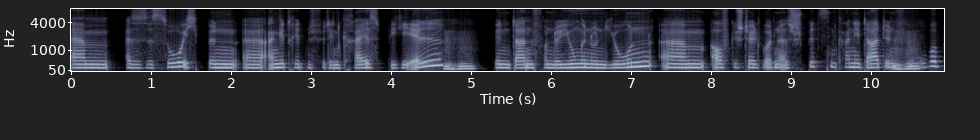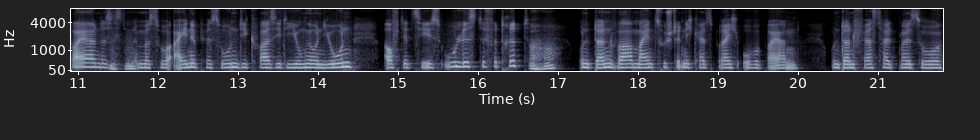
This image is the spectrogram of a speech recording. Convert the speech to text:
Ähm, also es ist so, ich bin äh, angetreten für den Kreis BGL, Mhm. Bin dann von der Jungen Union ähm, aufgestellt worden als Spitzenkandidatin Mhm. für Oberbayern. Das ist dann Mhm. immer so eine Person, die quasi die Junge Union auf der CSU-Liste vertritt. Aha. Und dann war mein Zuständigkeitsbereich Oberbayern. Und dann fährst halt mal so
